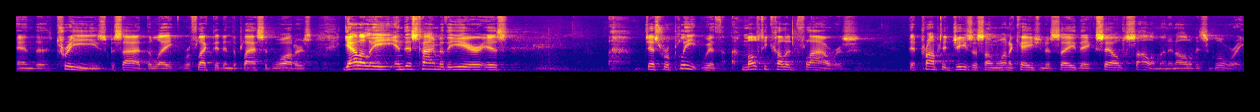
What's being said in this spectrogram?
and the trees beside the lake reflected in the placid waters. Galilee, in this time of the year, is just replete with multicolored flowers that prompted Jesus on one occasion to say they excelled Solomon in all of his glory.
